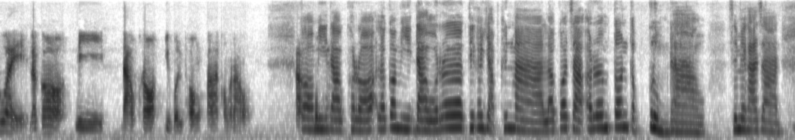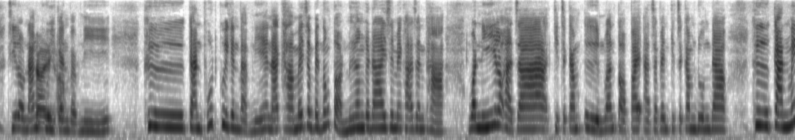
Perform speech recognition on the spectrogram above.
ด้วย แล้วก็มีดาวเคราะห์อยู่บนท้องฟ้าของเราก็มีดาวเคราะห์แล้วก็มีดาวฤกษ์ที่ขยับขึ้นมา แล้วก็จะเริ่มต้นกับกลุ่มดาว ใช่ไหมคะอาจารย์ ที่เรานั่งคุยกันแบบนี้ คือการพูดคุยกันแบบนี้นะคะ ไม่จำเป็นต้องต่อเนื่องก็ได้ใช่ไหมคะอาจารย์คะวันนี้เราอาจจะกิจกรรมอื่น วันต่อไปอาจจะเป็นกิจกรรมดวงดาว คือการไม่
